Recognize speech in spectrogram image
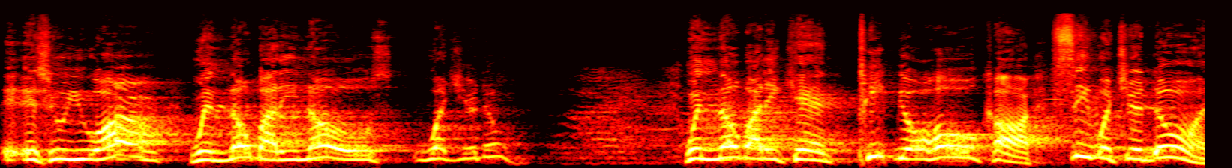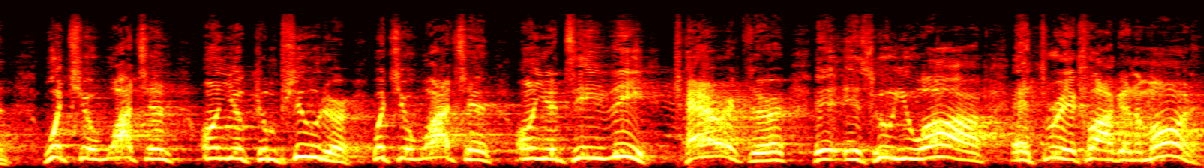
is who you are when nobody knows what you're doing. When nobody can peep your whole car, see what you're doing, what you're watching on your computer, what you're watching on your TV. Character is who you are at three o'clock in the morning.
